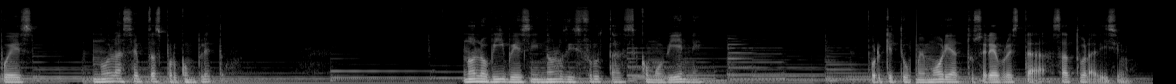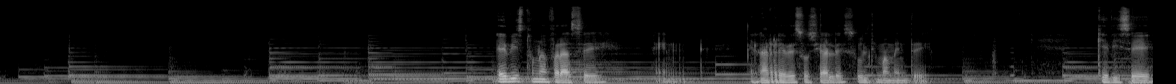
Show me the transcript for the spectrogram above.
pues no lo aceptas por completo no lo vives y no lo disfrutas como viene, porque tu memoria, tu cerebro está saturadísimo. He visto una frase en, en las redes sociales últimamente que dice,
